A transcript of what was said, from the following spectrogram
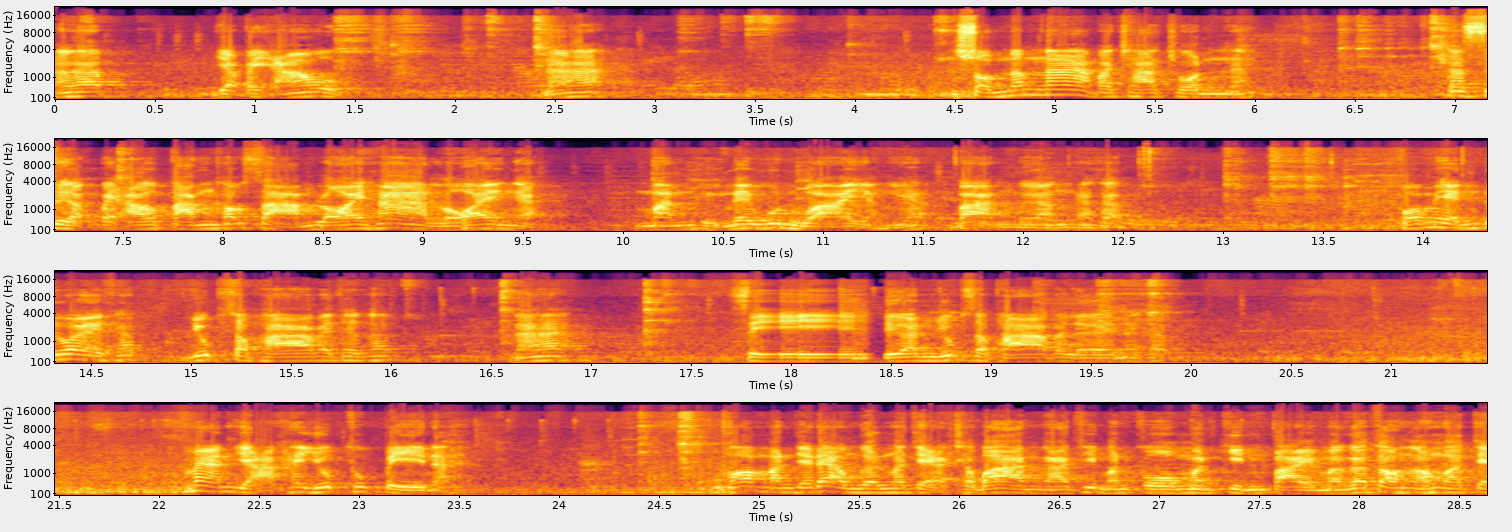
นะครับ อย่าไปเอานะฮะสมน้ำหน้าประชาชนนะก็เสือกไปเอาตังค์เขาสามร้อยห้าร้อยไงมันถึงได้วุ่นวายอย่างเงี้ย บ้านเมืองนะครับ ผมเห็นด้วยครับ ยุบสภาไปเถอะครับ นะฮะสี่เดือนยุบสภาไปเลยนะครับ แม่นอยากให้ยุบทุกปีนะ เพราะมันจะได้เอาเงินมาแจกชาวบ้านไงที่มันโกงมันกินไป มันก็ต้องเอามาแจ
